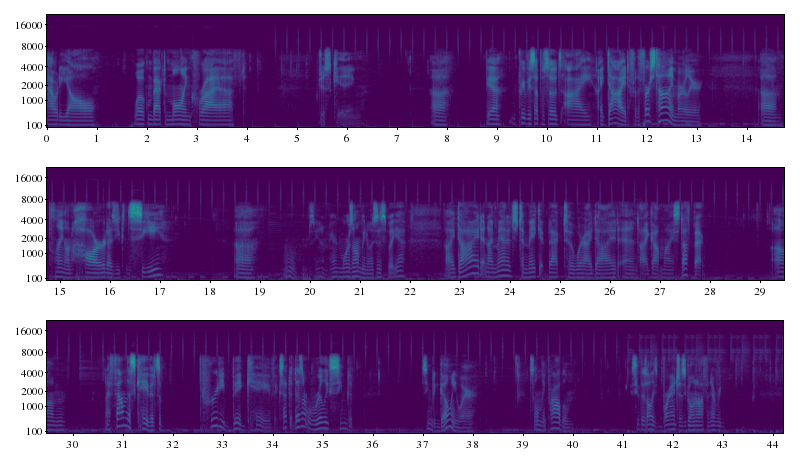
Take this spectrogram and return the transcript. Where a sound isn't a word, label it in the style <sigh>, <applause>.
Howdy y'all. Welcome back to Minecraft. Just kidding. Uh, yeah, previous episodes I I died for the first time earlier. Um, playing on hard, as you can see. Uh, ooh, I'm seeing, I'm hearing more zombie noises, but yeah. I died, and I managed to make it back to where I died, and I got my stuff back. Um, I found this cave. It's a pretty big cave, except it doesn't really seem to seem to go anywhere. It's the only problem. See, there's all these branches going off in every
